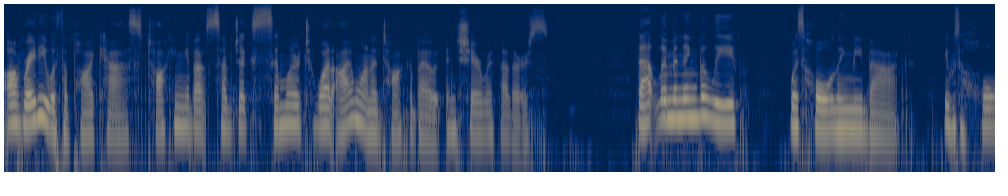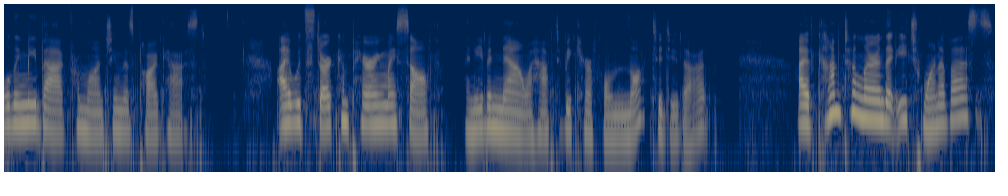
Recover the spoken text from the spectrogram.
already with a podcast talking about subjects similar to what I want to talk about and share with others. That limiting belief was holding me back. It was holding me back from launching this podcast. I would start comparing myself, and even now I have to be careful not to do that. I've come to learn that each one of us,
